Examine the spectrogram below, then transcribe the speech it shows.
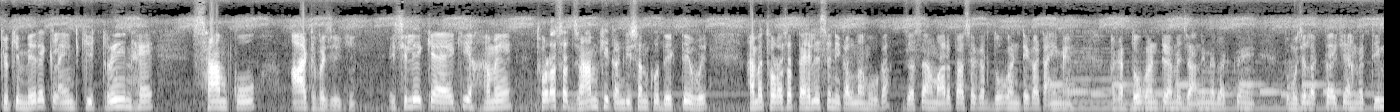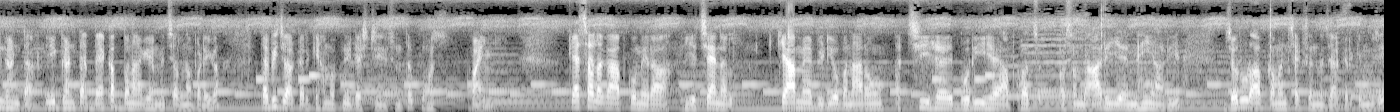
क्योंकि मेरे क्लाइंट की ट्रेन है शाम को आठ बजे की। इसलिए क्या है कि हमें थोड़ा सा जाम की कंडीशन को देखते हुए हमें थोड़ा सा पहले से निकलना होगा। जैसे हमारे पास अगर दो घंटे का टाइम है, अगर दो घंटे हमें जाने में लगते हैं तो मुझे लगता है कि हमें तीन घंटा, एक घंटा बैकअप बना के हमें चलना पड़ेगा, तभी जा करके हम अपनी डेस्टिनेशन तक पहुँच पाएँगे। कैसा लगा आपको मेरा ये चैनल क्या मैं वीडियो बना रहा हूँ? अच्छी है, बुरी है? आपको पसंद आ रही है, नहीं आ रही है? ज़रूर आप कमेंट सेक्शन में जा करके मुझे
